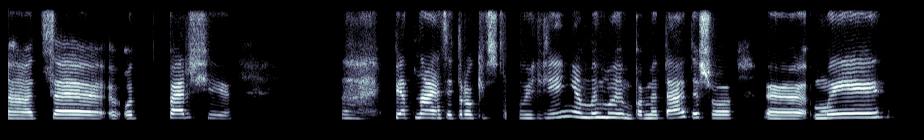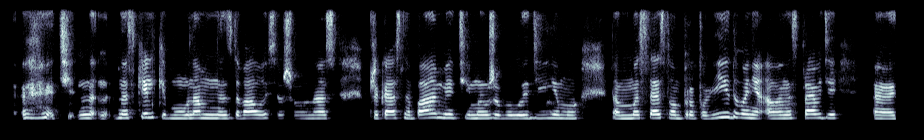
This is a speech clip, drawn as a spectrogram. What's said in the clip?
е, це е, от перші. Е, 15 років служіння, ми маємо пам'ятати, що е, ми наскільки нам не здавалося, що у нас прекрасна пам'ять, і ми вже володіємо там мистецтвом проповідування, але насправді е,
